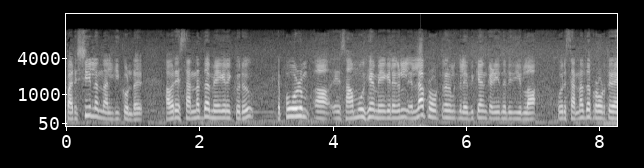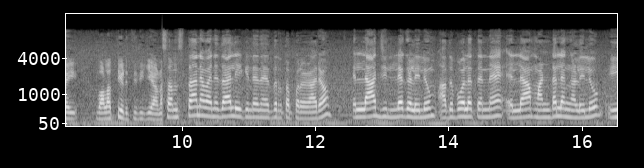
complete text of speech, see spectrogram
പരിശീലനം നൽകിക്കൊണ്ട് അവരെ സന്നദ്ധ മേഖലയ്ക്കൊരു എപ്പോഴും ഈ സാമൂഹ്യ മേഖലകളിൽ എല്ലാ പ്രവർത്തനങ്ങൾക്കും ലഭിക്കാൻ കഴിയുന്ന രീതിയിലുള്ള ഒരു സന്നദ്ധ പ്രവർത്തകരായി വളർത്തിയെടുത്തിരിക്കുകയാണ്. സംസ്ഥാന വനിതാ ലീഗിന്റെ നേതൃത്വപ്രകാരം എല്ലാ ജില്ലകളിലും അതുപോലെ തന്നെ എല്ലാ മണ്ഡലങ്ങളിലും ഈ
